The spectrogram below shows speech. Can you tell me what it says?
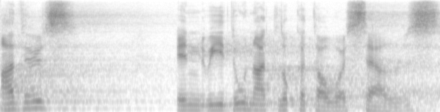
others and we do not look at ourselves.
